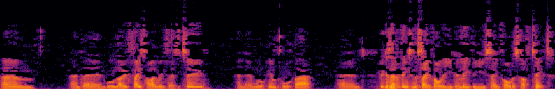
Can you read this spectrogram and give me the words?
Um, and then we'll load FaceHigh Win32 and then we'll import that and because everything's in the same folder you can leave the use same folder stuff ticked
